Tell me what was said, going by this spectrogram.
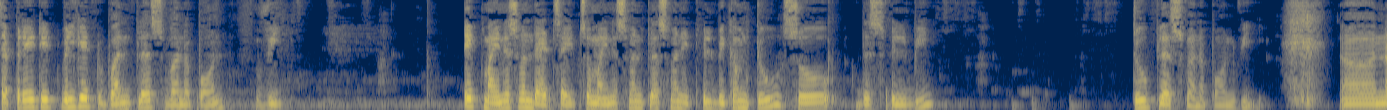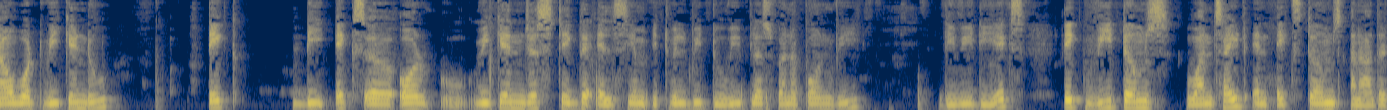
separate it we'll get 1 plus 1 upon v. Take minus 1 that side. So minus 1 plus 1 it will become 2 so this will be 2 plus 1 upon v. Uh, now what we can do take dx uh, or we can just take the LCM it will be 2v plus 1 upon v dv dx take v terms one side and x terms another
